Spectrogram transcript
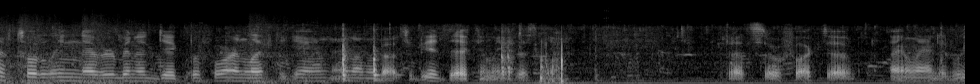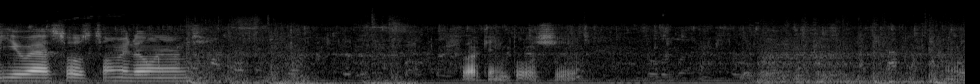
I've totally never been a dick before and left the game, and I'm about to be a dick and leave this game. That's so fucked up. I landed where you assholes told me to land. Fucking bullshit. Oh,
